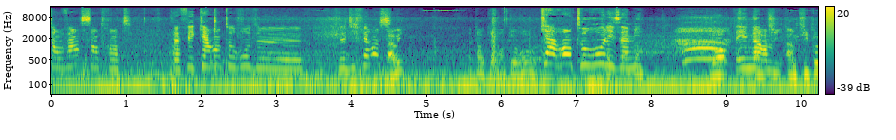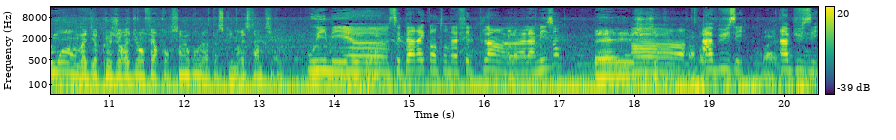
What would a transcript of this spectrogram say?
120, 130. Ça fait 40 euros de, de différence. Bah oui. Attends, 40 euros. 40 euros les amis. pas. Bon, énorme. Un petit, un petit peu moins, on va dire que j'aurais dû en faire pour 100 euros là, parce qu'il me restait un petit peu. Oui, mais euh, Voilà. c'est pareil quand on a fait le plein euh, Voilà. à la maison. Je sais Ah, plus. Enfin, bref. abusé, Ouais. abusé.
